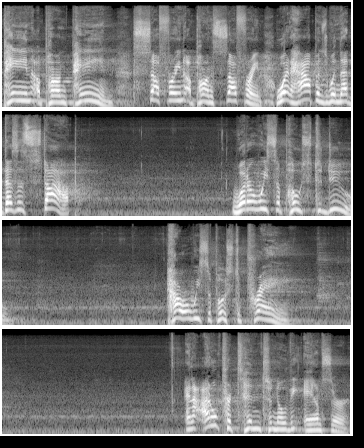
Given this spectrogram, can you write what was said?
pain upon pain, suffering upon suffering. What happens when that doesn't stop? What are we supposed to do? How are we supposed to pray? And I don't pretend to know the answer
